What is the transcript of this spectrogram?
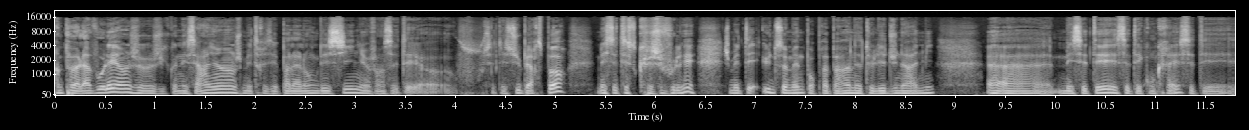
un peu à la volée, hein, je n'y connaissais rien, je maîtrisais pas la langue des signes, enfin c'était euh, c'était super sport, mais c'était ce que je voulais. Je mettais une semaine pour préparer un atelier d'une heure et demie, euh, mais c'était concret, c'était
